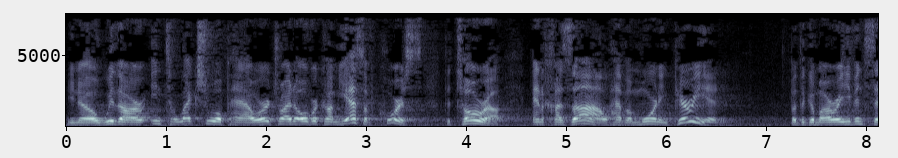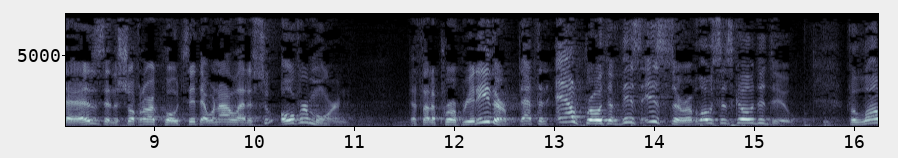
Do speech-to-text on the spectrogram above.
you know, with our intellectual power, try to overcome. Yes, of course, the Torah and Chazal have a mourning period. But the Gemara even says, and the Shulchan quotes it, that we're not allowed to overmourn. That's not appropriate either. That's an outgrowth of this Isser of Losis Go to do. Lo.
